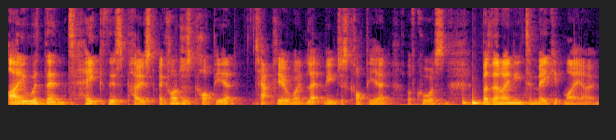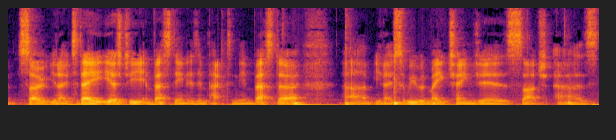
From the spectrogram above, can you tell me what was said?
I would then take this post. I can't just copy it. Taplio won't let me just copy it, of course, but then I need to make it my own. So, you know, today ESG investing is impacting the investor. Um, you know, so we would make changes such as,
